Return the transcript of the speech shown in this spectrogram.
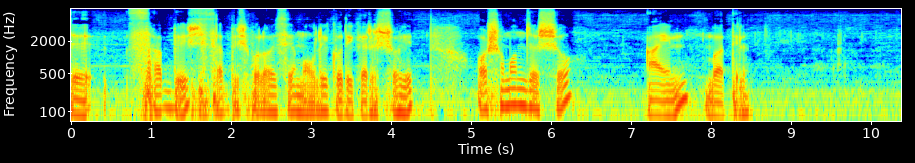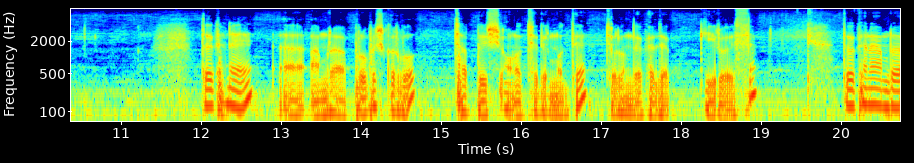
যে ছাব্বিশ ছাব্বিশ বলা হয়েছে মৌলিক অধিকারের সহিত অসামঞ্জস্য আইন বাতিল। তো এখানে আমরা প্রবেশ করব ছাব্বিশ অনুচ্ছেদের মধ্যে। চলুন দেখা যাক কি রয়েছে। তো এখানে আমরা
